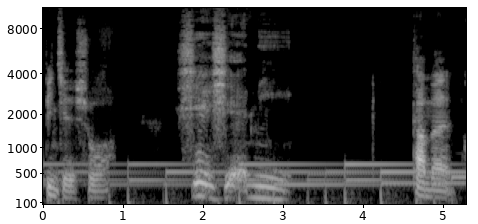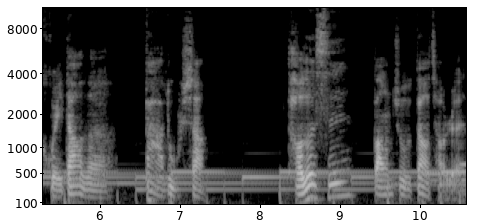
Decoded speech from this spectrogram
并且说：“谢谢你。”他们回到了大路上，陶乐斯帮助稻草人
